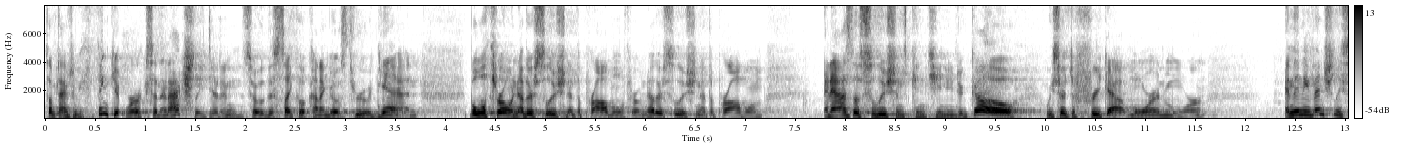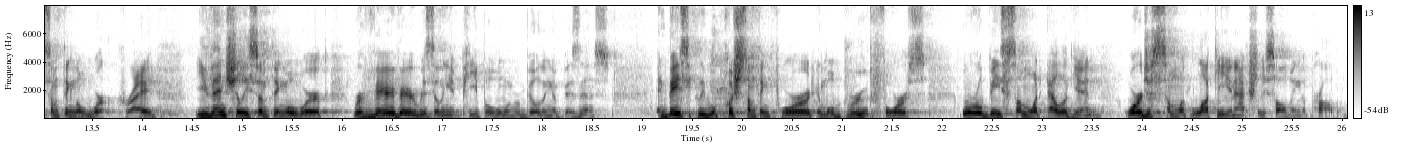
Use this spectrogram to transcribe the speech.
Sometimes we think it works and it actually didn't, so this cycle kind of goes through again. But we'll throw another solution at the problem, we'll throw another solution at the problem. And as those solutions continue to go, we start to freak out more and more. And then eventually something will work, right? Eventually something will work. We're very, very resilient people when we're building a business. And basically we'll push something forward and we'll brute force, or we'll be somewhat elegant, or just somewhat lucky in actually solving the problem.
